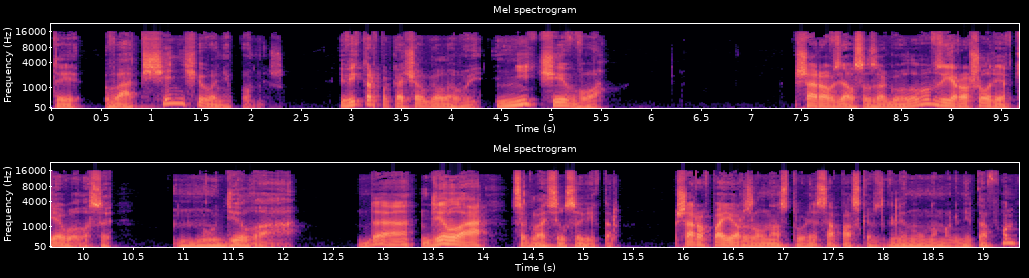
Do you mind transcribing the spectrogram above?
Ты вообще ничего не помнишь? Виктор покачал головой. Ничего. Шаров взялся за голову, взъерошил редкие волосы. Ну, дела. Да, дела, согласился Виктор. Шаров поерзал на стуле, с опаской взглянул на магнитофон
